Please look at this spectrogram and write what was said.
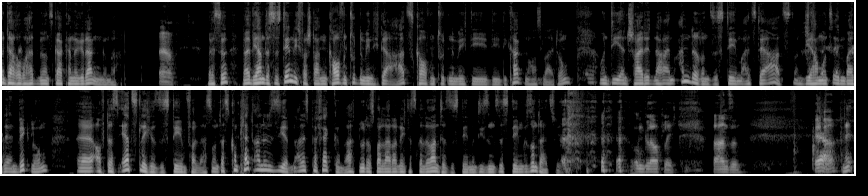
Und darüber hatten wir uns gar keine Gedanken gemacht. Ja. Weißt du? Weil wir haben das System nicht verstanden. Kaufen tut nämlich nicht der Arzt, kaufen tut nämlich die, die, die Krankenhausleitung. Ja. Und die entscheidet nach einem anderen System als der Arzt. Und wir haben uns eben bei der Entwicklung äh, auf das ärztliche System verlassen und das komplett analysiert und alles perfekt gemacht. Nur das war leider nicht das relevante System in diesem System Gesundheitswesen. Unglaublich. Wahnsinn. Ja. Ne?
